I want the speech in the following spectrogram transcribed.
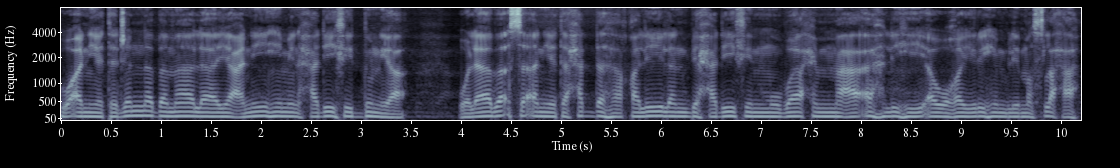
وأن يتجنب ما لا يعنيه من حديث الدنيا. ولا بأس أن يتحدث قليلا بحديث مباح مع أهله أو غيرهم لمصلحة.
